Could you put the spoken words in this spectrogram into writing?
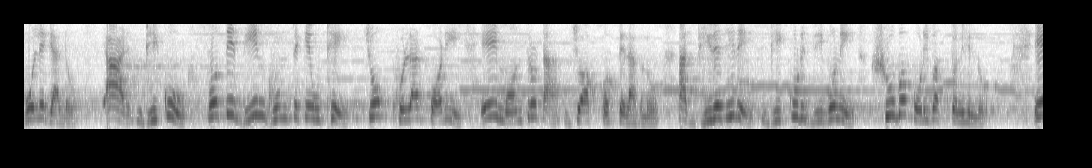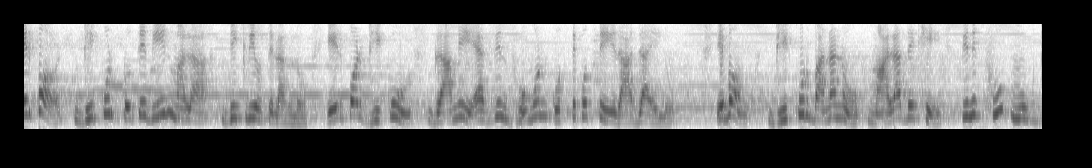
বলে গেল। আর ভিকু প্রতিদিন ঘুম থেকে উঠে চোখ খোলার পরই এই মন্ত্রটা জপ করতে লাগল আর ধীরে ধীরে ভিকুর জীবনে শুভ পরিবর্তন এলো। এরপর ভিকুর প্রতিদিন মালা বিক্রি হতে লাগল। এরপর ভিকুর গ্রামে একদিন ভ্রমণ করতে করতে রাজা এলো। এবং ভিকুর বানানো মালা দেখে তিনি খুব মুগ্ধ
